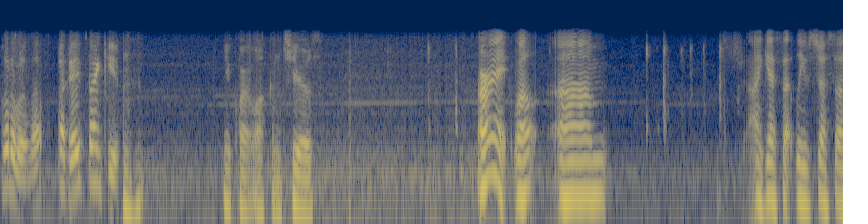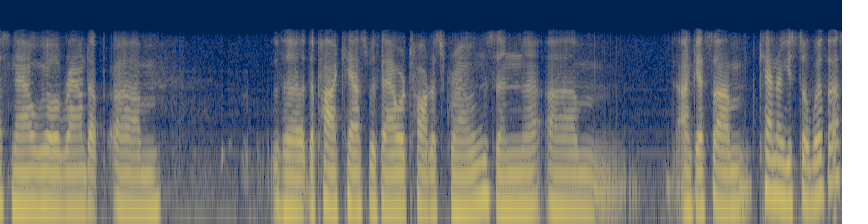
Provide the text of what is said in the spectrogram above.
forgot about that. Okay, thank you. You're quite welcome. Cheers. All right. Well, um, I guess that leaves just us now. We'll round up um, the the podcast with our TARDIS groans, and uh, um, I guess um, Ken, are you still with us?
